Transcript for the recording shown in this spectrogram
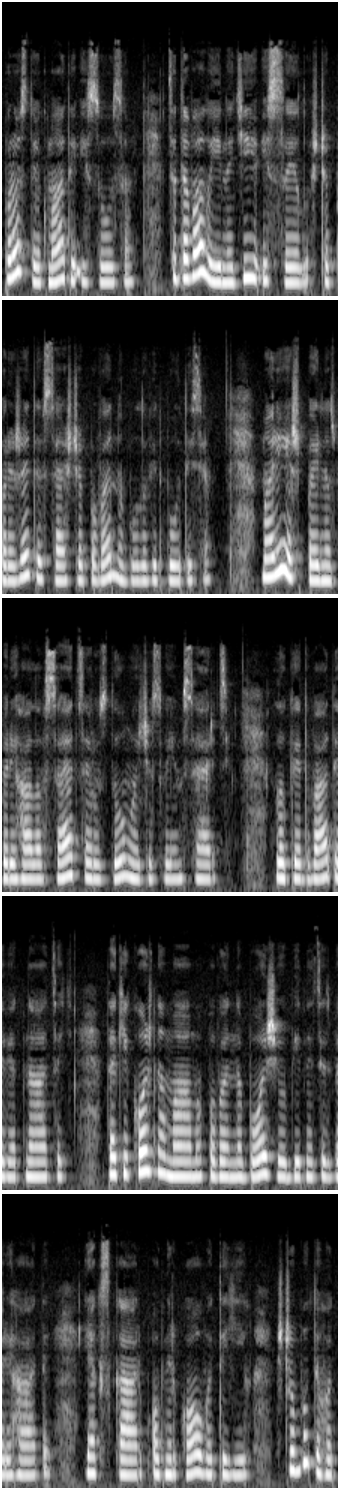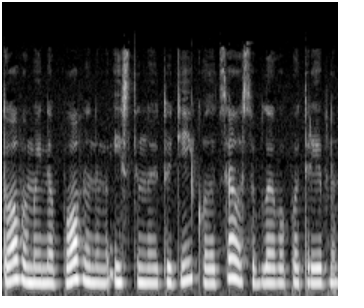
просто як мати Ісуса. Це давало їй надію і силу, щоб пережити все, що повинно було відбутися. Марія ж пильно зберігала все це, роздумуючи в своїм серці. Луки 2,19 Так і кожна мама повинна Божі обітниці зберігати, як скарб, обмірковувати їх, щоб бути готовими і наповненими істиною тоді, коли це особливо потрібно.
